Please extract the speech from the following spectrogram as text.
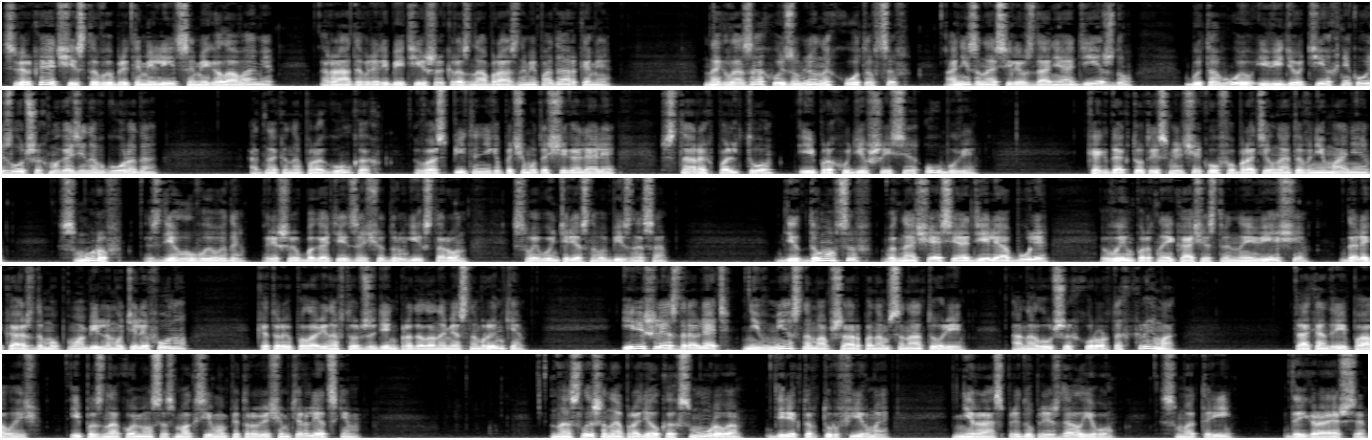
сверкая чисто выбритыми лицами и головами, радовали ребятишек разнообразными подарками. На глазах у изумленных котовцев они заносили в здание одежду, бытовую и видеотехнику из лучших магазинов города. Однако на прогулках Воспитанники почему-то щеголяли в старых пальто и прохудившейся обуви. Когда кто-то из смельчаков обратил на это внимание, Смуров сделал выводы, решив богатеть за счет других сторон своего интересного бизнеса. Детдомовцев в одночасье одели обули в импортные качественные вещи, дали каждому по мобильному телефону, который половина в тот же день продала на местном рынке, и решили оздоровлять не в местном обшарпанном санатории, а на лучших курортах Крыма. Так Андрей Павлович и познакомился с Максимом Петровичем Терлецким. Наслышанный о проделках Смурова, директор турфирмы, не раз предупреждал его «Смотри, доиграешься».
